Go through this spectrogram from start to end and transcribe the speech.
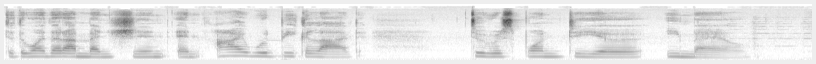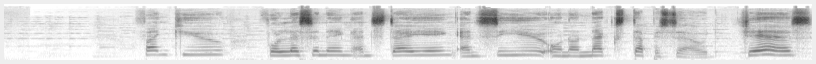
to the one that I mentioned, and I would be glad to respond to your email. Thank you for listening and staying, and see you on our next episode. Cheers!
